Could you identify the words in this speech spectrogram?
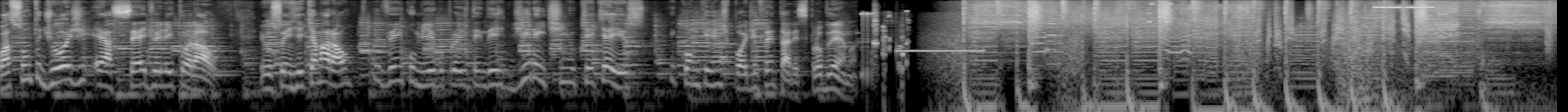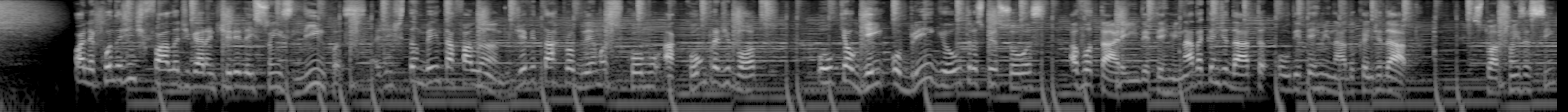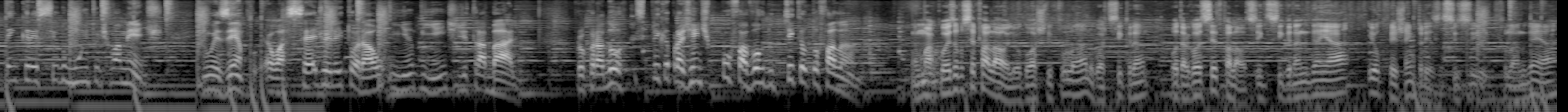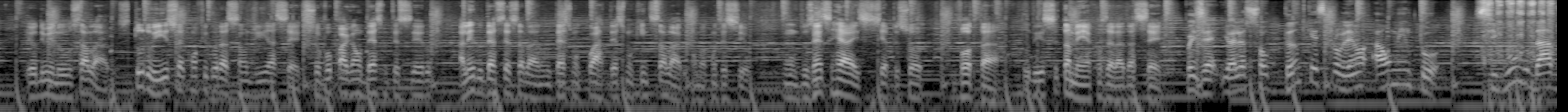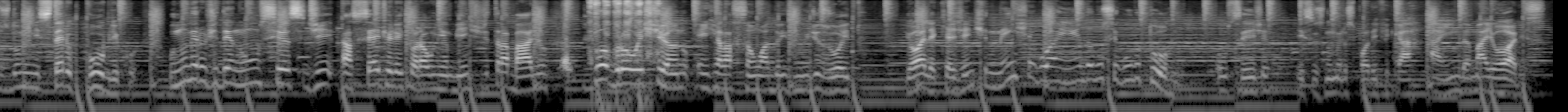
O assunto de hoje é assédio eleitoral. Eu sou Henrique Amaral e vem comigo para eu entender direitinho o que é isso e como que a gente pode enfrentar esse problema. Olha, quando a gente fala de garantir eleições limpas, a gente também está falando de evitar problemas como a compra de votos ou que alguém obrigue outras pessoas a votarem em determinada candidata ou determinado candidato. Situações assim têm crescido muito ultimamente. Um exemplo é o assédio eleitoral em ambiente de trabalho. Procurador, explica pra gente, por favor, do que, que eu estou falando. Uma coisa é você falar, olha, eu gosto de fulano, eu gosto de cicrano. Outra coisa é você falar, se cicrano ganhar, eu fecho a empresa. Se, se fulano ganhar, eu diminuo o salário. Tudo isso é configuração de assédio. Se eu vou pagar um 13 terceiro, além do 13 terceiro salário, um 14 quarto, 15 quinto salário, como aconteceu, com 200 reais se a pessoa votar, tudo isso também é considerado assédio. Pois é, e olha só o tanto que esse problema aumentou. Segundo dados do Ministério Público, o número de denúncias de assédio eleitoral em ambiente de trabalho dobrou este ano em relação a 2018. E olha que a gente nem chegou ainda no segundo turno, ou seja, esses números podem ficar ainda maiores.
